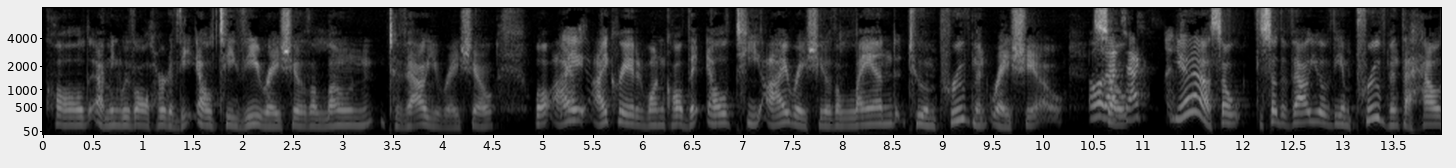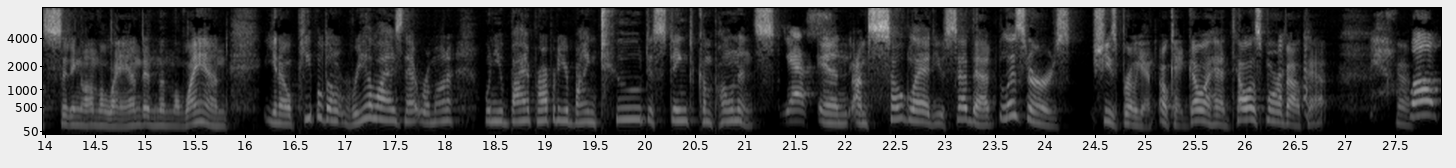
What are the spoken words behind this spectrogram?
called, I mean, we've all heard of the LTV ratio, the loan to value ratio. Well, yes. I, I created one called the LTI ratio, the land to improvement ratio. Oh, so, that's excellent. Yeah. So, so the value of the improvement, the house sitting on the land and then the land, you know, people don't realize that, Romana. When you buy a property, you're buying two distinct components. Yes. And I'm so glad you said that. Listeners, she's brilliant. Okay, go ahead. Tell us more about that. Yeah. Well,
